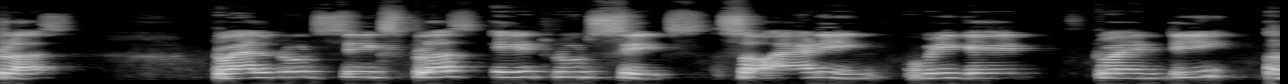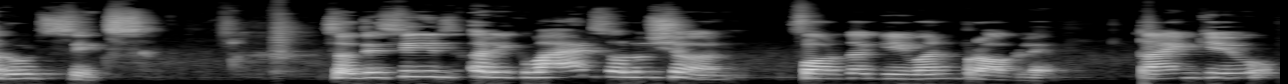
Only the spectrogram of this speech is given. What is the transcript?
plus 12 root 6 plus 8 root 6. So adding we get 20 root 6. So this is a required solution for the given problem. Thank you.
